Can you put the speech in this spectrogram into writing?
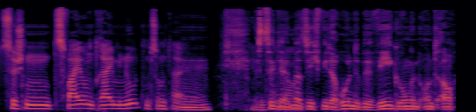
zwischen zwei und drei Minuten zum Teil. Mhm. Es sind genau. ja immer sich wiederholende Bewegungen und auch,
